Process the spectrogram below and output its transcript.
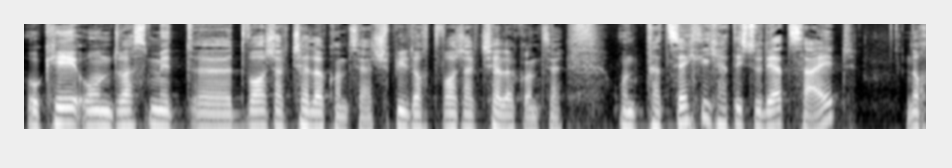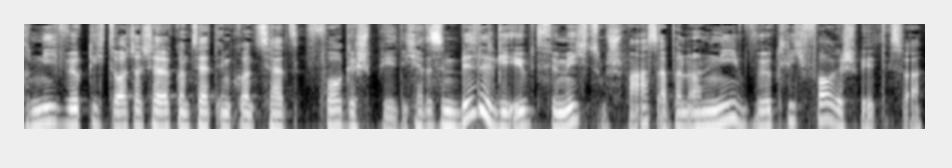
okay, und was mit äh, Dvorak Cello Konzert, spiel doch Dvorak Cello Konzert. Und tatsächlich hatte ich zu der Zeit noch nie wirklich Deutscher Cello Konzert im Konzert vorgespielt. Ich hatte es ein bisschen geübt für mich zum Spaß, aber noch nie wirklich vorgespielt. Das war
